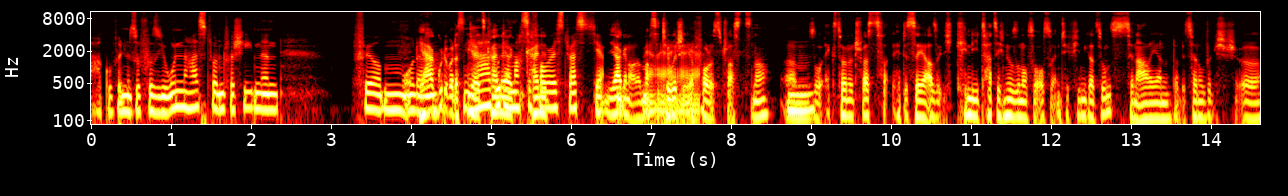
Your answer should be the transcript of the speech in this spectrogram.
Ja, gut, wenn du so Fusionen hast von verschiedenen Firmen oder. Ja, gut, aber das sind ja, ja jetzt gut, keine. dann machst du keine Forest Trust, ja. Ja, genau, dann machst Ja, du theoretisch ja, ja, eher ja. Forest Trusts, ne? Ähm, Mhm. so External Trusts hättest du ja, also ich kenne die tatsächlich nur so noch so aus so NT4-Migrationsszenarien. Das ist ja nun wirklich äh,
